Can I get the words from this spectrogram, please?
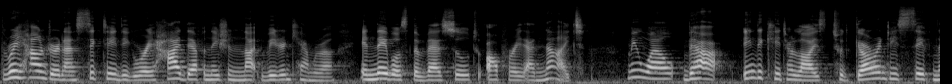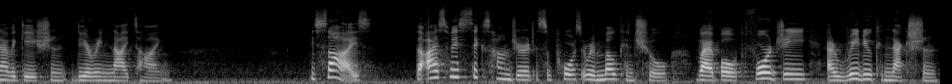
360-degree high-definition night vision camera enables the vessel to operate at night. Meanwhile, there are indicator lights to guarantee safe navigation during nighttime. Besides, the SV600 supports remote control via both 4G and radio connection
